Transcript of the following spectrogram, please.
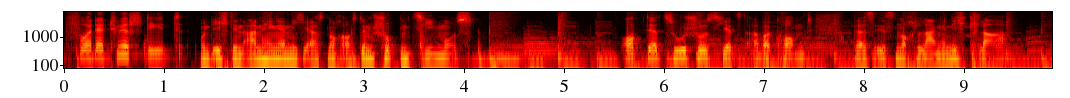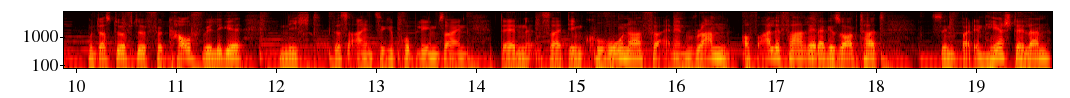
vor der Tür steht. Und ich den Anhänger nicht erst noch aus dem Schuppen ziehen muss. Ob der Zuschuss jetzt aber kommt, das ist noch lange nicht klar. Und das dürfte für Kaufwillige nicht das einzige Problem sein, denn seitdem Corona für einen Run auf alle Fahrräder gesorgt hat, sind bei den Herstellern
